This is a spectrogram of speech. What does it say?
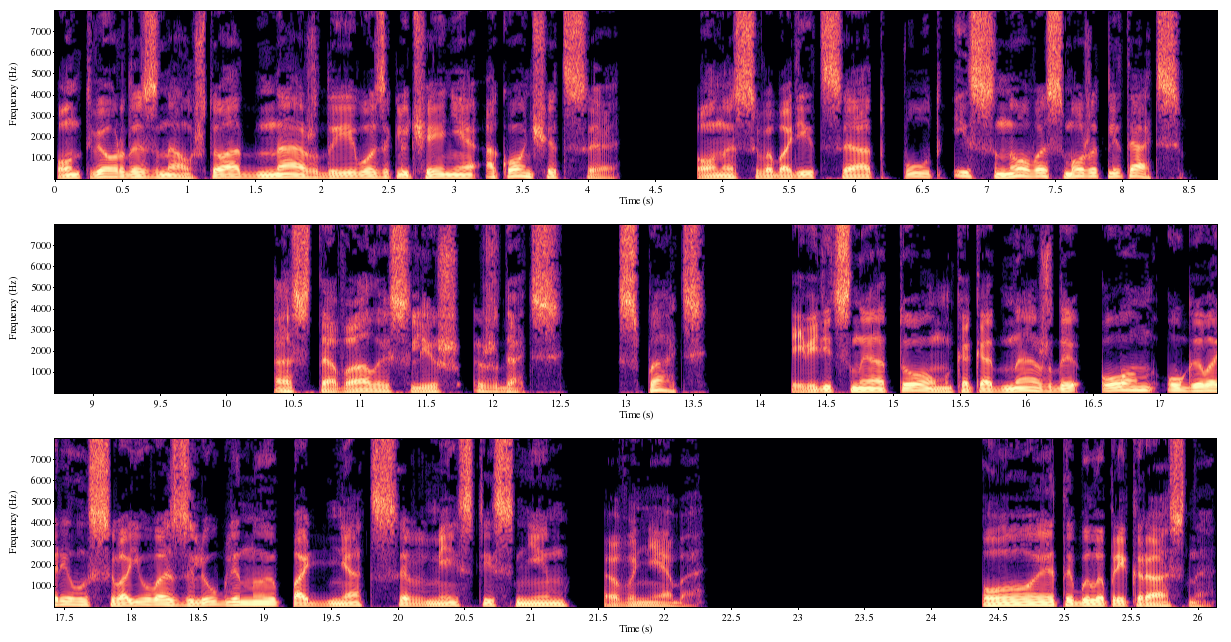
Он твердо знал, что однажды его заключение окончится. Он освободится от пут и снова сможет летать. Оставалось лишь ждать, спать и видеть сны о том, как однажды он уговорил свою возлюбленную подняться вместе с ним в небо. О, это было прекрасно!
